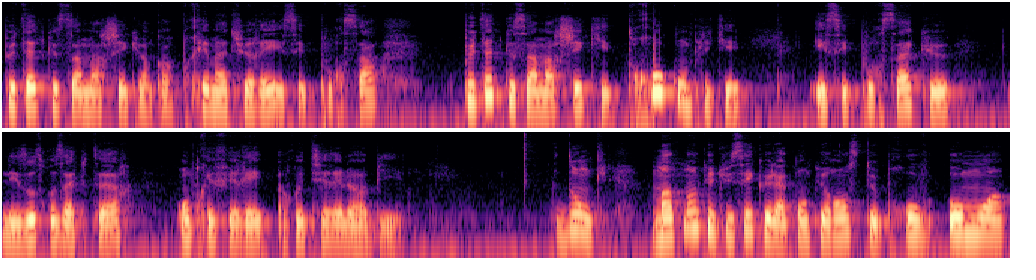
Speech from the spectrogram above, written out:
peut-être que c'est un marché qui est encore prématuré et c'est pour ça, peut-être que c'est un marché qui est trop compliqué et c'est pour ça que les autres acteurs ont préféré retirer leur billet. Donc, maintenant que tu sais que la concurrence te prouve au moins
